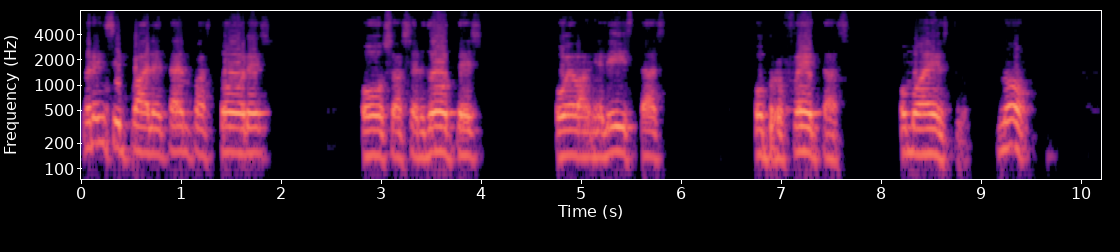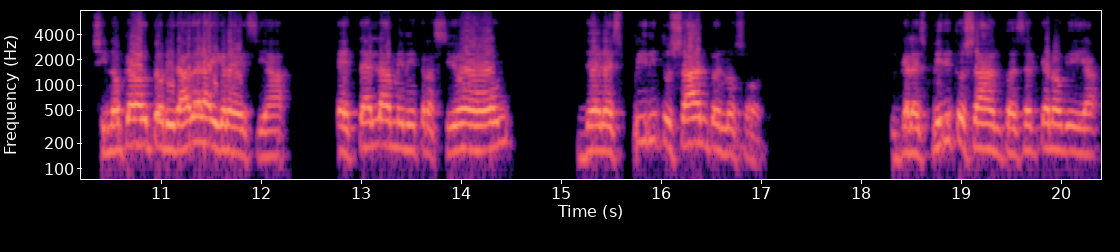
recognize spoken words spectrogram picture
principal está en pastores o sacerdotes o evangelistas o profetas o maestros. No, sino que la autoridad de la iglesia está en la administración del Espíritu Santo en nosotros. Y que el Espíritu Santo es el que nos guía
